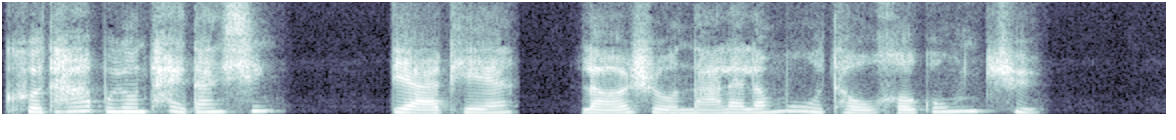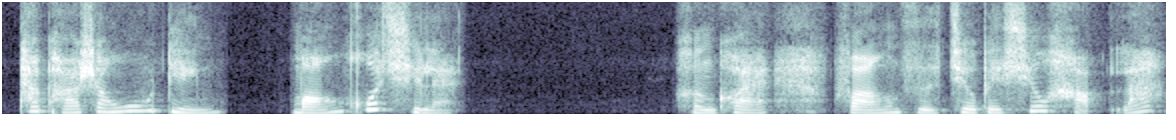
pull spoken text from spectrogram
可他不用太担心。第二天，老鼠拿来了木头和工具，它爬上屋顶，忙活起来。很快，房子就被修好了。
